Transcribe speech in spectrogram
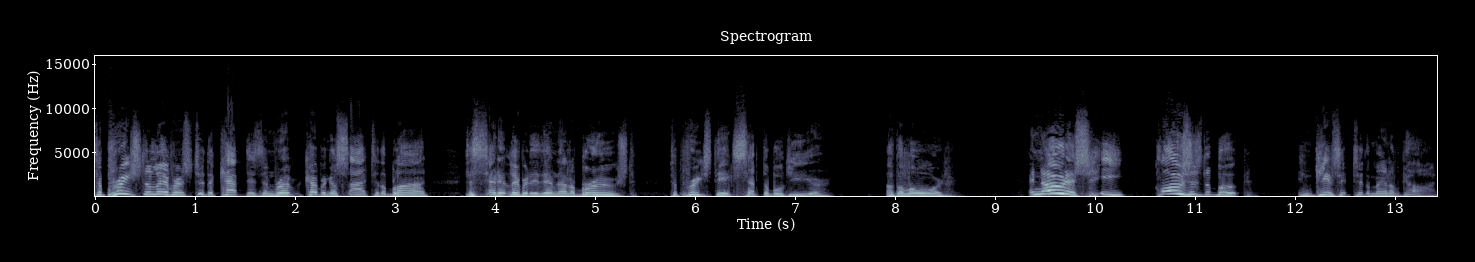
to preach deliverance to the captives and recovering of sight to the blind, to set at liberty them that are bruised, to preach the acceptable year of the Lord. And notice he closes the book and gives it to the man of God.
